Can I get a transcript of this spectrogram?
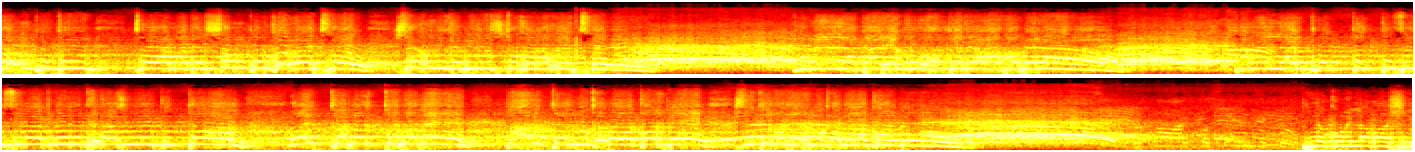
সম্প্রীতির যে আমাদের সম্পর্ক রয়েছে, সেগুলিকে বিনষ্ট করা হয়েছে। কুমিল্লা তার এগুলো হতে দেওয়া কুমিল্লাবাসী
